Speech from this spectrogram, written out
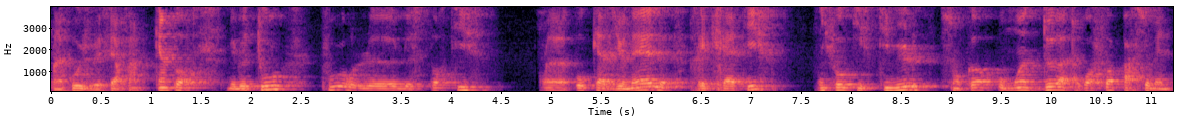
un coup je vais faire, enfin qu'importe. Mais le tout pour le, le sportif euh, occasionnel, récréatif, il faut qu'il stimule son corps au moins deux à trois fois par semaine.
